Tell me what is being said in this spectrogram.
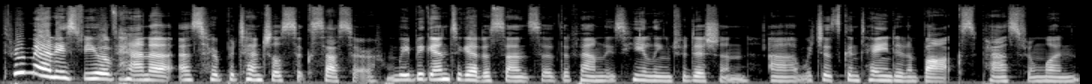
Through Maddie's view of Hannah as her potential successor, we begin to get a sense of the family's healing tradition, uh, which is contained in a box passed from one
